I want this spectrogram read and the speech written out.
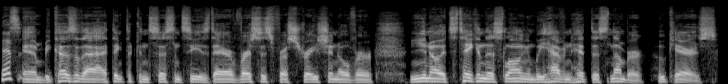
That's and because of that, I think the consistency is there versus frustration over, you know, it's taken this long and we haven't hit this number. Who cares?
